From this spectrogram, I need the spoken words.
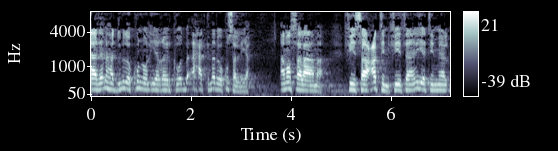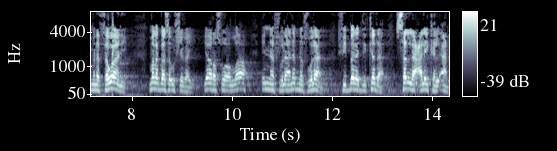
aadamaha dunida ku nool iyo khayrkoodba axadka nabiga ku saliya ama salaama fii saacatin fii aaniyatin min ahawaani malagaasa u sheegay yaa rasuul allah ina fulaana bna fulaan fii baladi kada salla calayka alaan.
